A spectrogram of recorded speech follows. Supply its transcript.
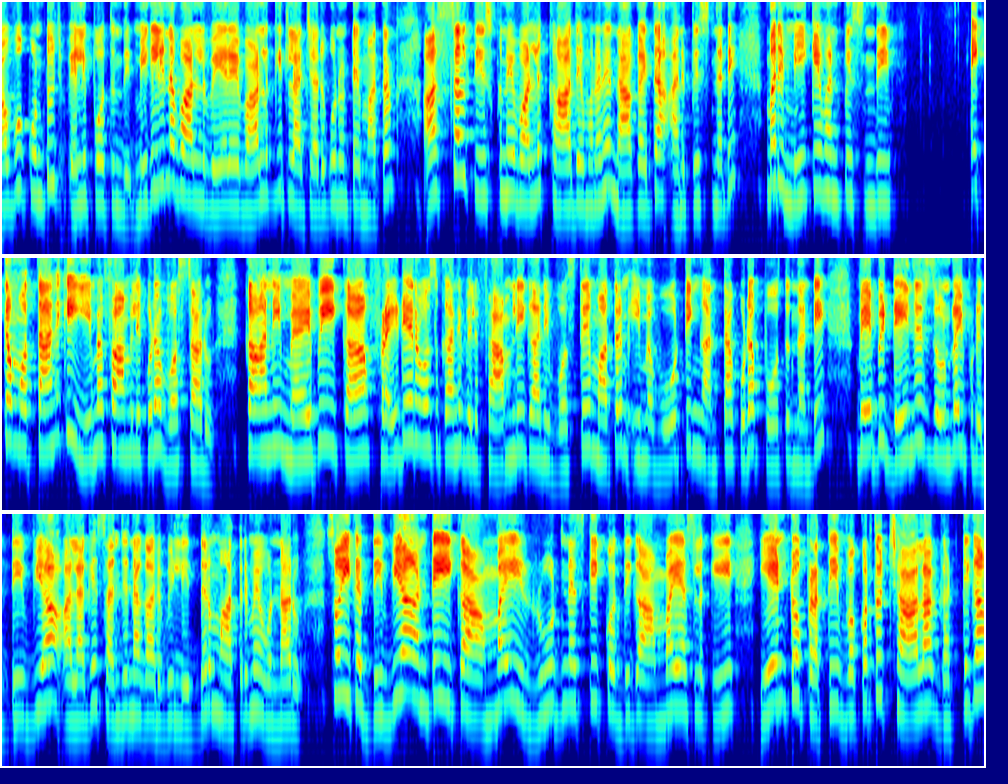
నవ్వుకుంటూ వెళ్ళిపోతుంది. మిగిలిన వాళ్ళు వేరే వాళ్ళకి ఇట్లా జరుగునుంటే మాత్రం అస్సలు తీసుకునే వాళ్ళు కాదేమోనని నాకైతే అనిపిస్తుందండి. మరి మీకేమనిపిస్తుంది? ఇక మొత్తానికి ఈమె ఫ్యామిలీ కూడా వస్తారు. కానీ మేబీ ఇక ఫ్రైడే రోజు కానీ వీళ్ళ ఫ్యామిలీ కానీ వస్తే మాత్రం ఈమె ఓటింగ్ అంతా కూడా పోతుందండి. బేబీ డేంజర్ జోన్లో ఇప్పుడు దివ్య అలాగే సంజన గారు వీళ్ళిద్దరు మాత్రమే ఉన్నారు. సో ఇక దివ్య అంటే ఇక అమ్మాయి రూడ్నెస్కి కొద్దిగా అమ్మాయి అసలుకి ఏంటో ప్రతి ఒక్కరితో చాలా గట్టిగా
